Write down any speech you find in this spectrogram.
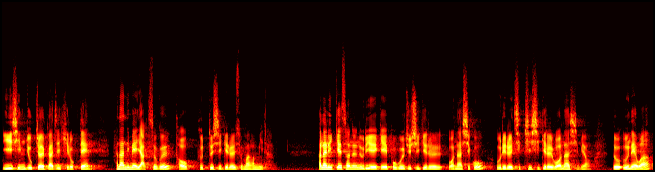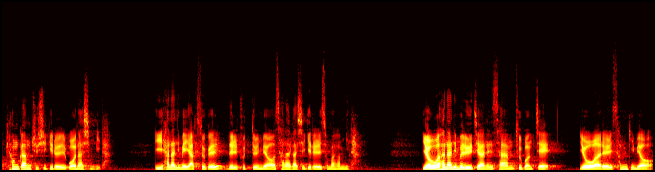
26절까지 기록된 하나님의 약속을 더욱 붙드시기를 소망합니다. 하나님께서는 우리에게 복을 주시기를 원하시고 우리를 지키시기를 원하시며 또 은혜와 평강 주시기를 원하십니다. 이 하나님의 약속을 늘 붙들며 살아가시기를 소망합니다. 여호와 하나님을 의지하는 삶 두 번째, 여호와를 섬기며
